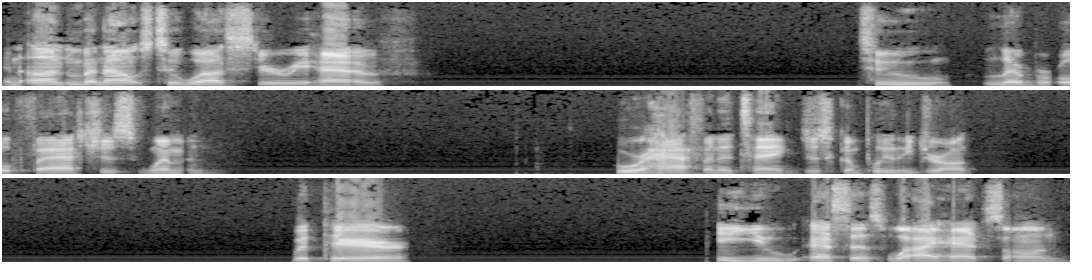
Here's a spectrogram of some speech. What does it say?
And unbeknownst to us, here we have two liberal fascist women who are half in a tank, just completely drunk, with their PUSSY hats on,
